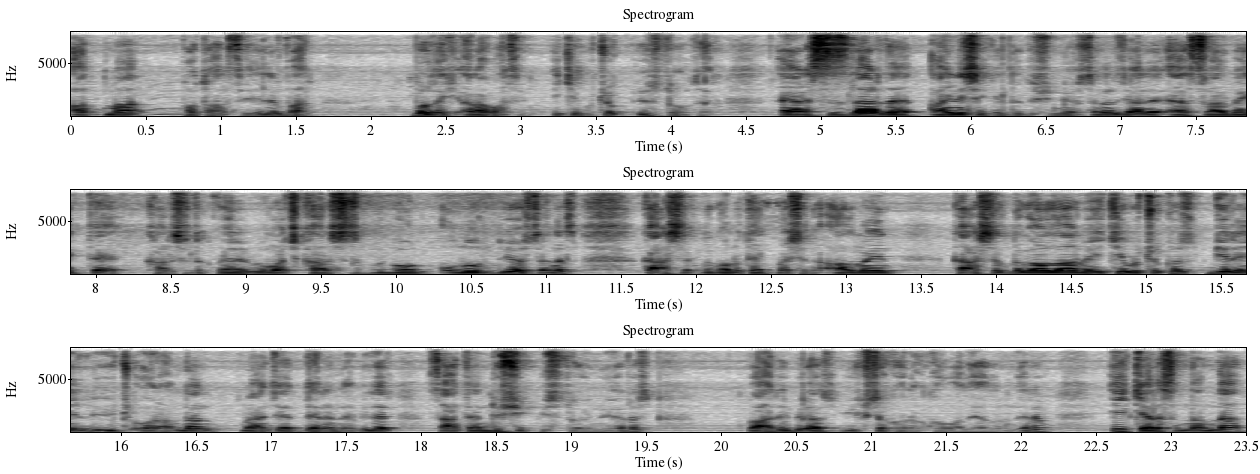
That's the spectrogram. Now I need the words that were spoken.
atma potansiyeli var. Buradaki ana bahsim 2.5 üst olacak. Eğer sizler de aynı şekilde düşünüyorsanız yani Elsvelbeck de karşılık verir bu maç karşılıklı gol olur diyorsanız karşılıklı golü tek başına almayın. Karşılıklı gollar ve 2.5 üst 1.53 orandan bence denenebilir. Zaten düşük üst oynuyoruz. Bari biraz yüksek oran kovalayalım derim. İlk yarısından da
